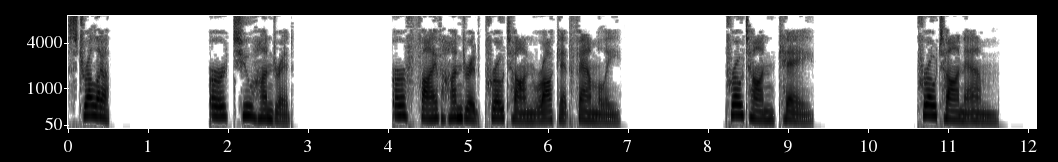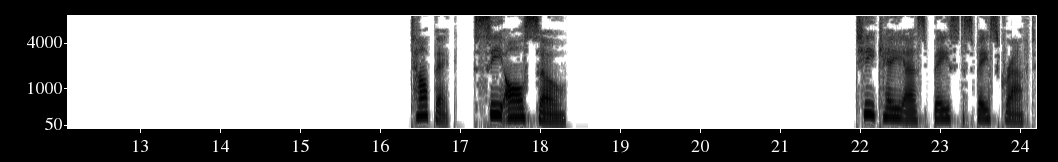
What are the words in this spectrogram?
Strela. UR-200 UR-500 Proton rocket family Proton K. Proton M. Topic. See also. TKS-based spacecraft.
